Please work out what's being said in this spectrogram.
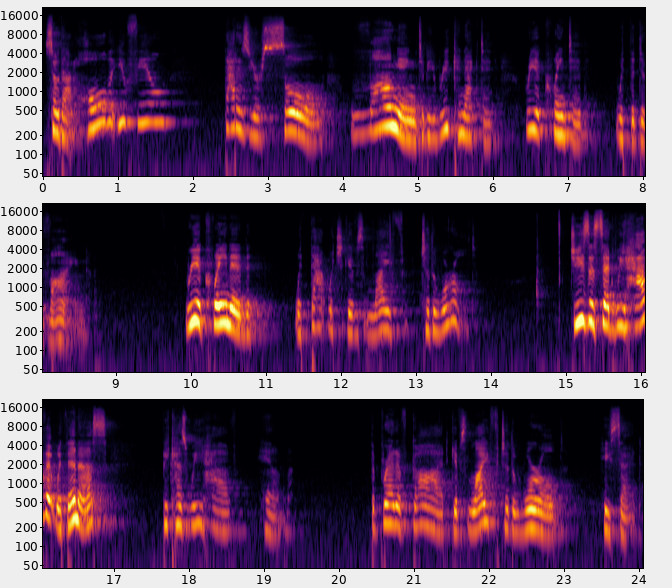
So, that hole that you feel, That is your soul longing to be reconnected, reacquainted with the divine, reacquainted with that which gives life to the world. Jesus said we have it within us because we have Him. The bread of God gives life to the world, he said.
